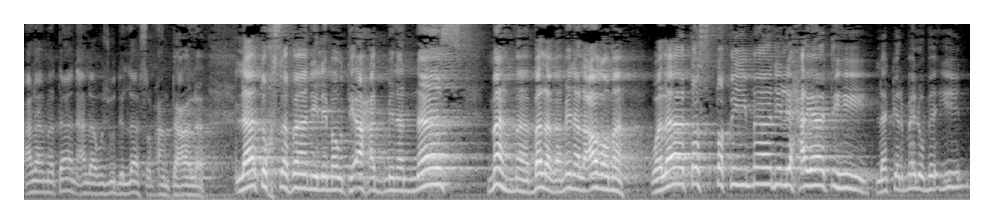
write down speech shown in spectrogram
علامتان على وجود الله سبحانه وتعالى. لا تخسفان لموت أحد من الناس مهما بلغ من العظمة ولا تستقيمان لحياته. لا كرماله باقيين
